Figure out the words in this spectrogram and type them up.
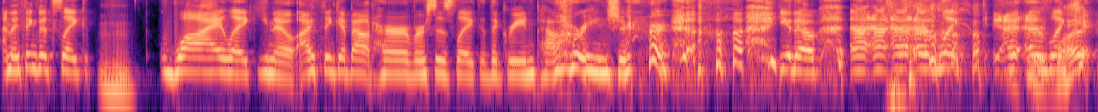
And I think that's like Mm-hmm. why, like, you know, I think about her versus like the Green Power Ranger, you know, uh, like, like what?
